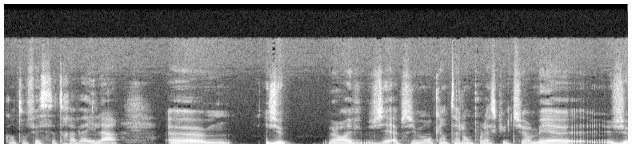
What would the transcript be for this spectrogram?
quand on fait ce travail-là. Euh, je, alors, j'ai absolument aucun talent pour la sculpture, mais euh, je,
